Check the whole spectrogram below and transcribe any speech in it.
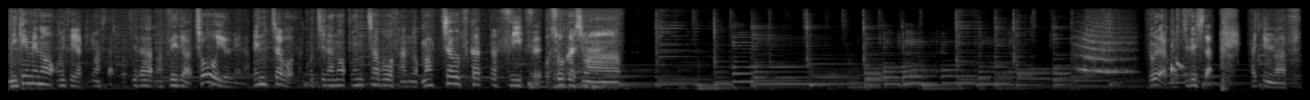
2軒目のお店やってきました。こちら、松江では超有名な天茶坊さん。こちらの天茶坊さんの抹茶を使ったスイーツご紹介します。ちでした。入ってみます。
